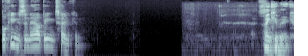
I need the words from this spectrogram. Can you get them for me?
Bookings are now being taken. Thank you, Mick.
